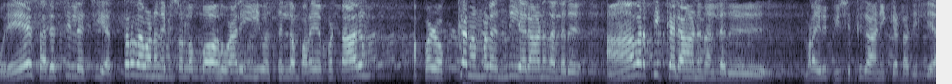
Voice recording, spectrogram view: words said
ഒരേ സദസ്സിൽ വെച്ച് എത്ര തവണ നബി സല്ലാഹു അലൈഹി വസ്ല്ലം പറയപ്പെട്ടാലും അപ്പോഴൊക്കെ നമ്മൾ എന്ത് ചെയ്യലാണ് നല്ലത്? ആവർത്തിക്കലാണ് നല്ലത്. നമ്മളതിൽ പിശുക്ക് കാണിക്കേണ്ടതില്ല.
